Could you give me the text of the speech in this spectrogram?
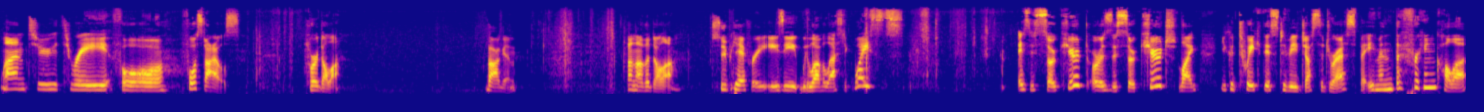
one, two, three, four, four styles for a dollar. Bargain. Another dollar. Super carefree, easy. We love elastic waists. Is this so cute or is this so cute? Like, you could tweak this to be just a dress, but even the freaking collar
